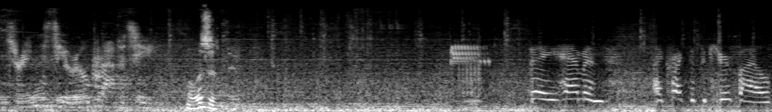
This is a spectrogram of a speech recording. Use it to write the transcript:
Entering zero gravity. Well, this is new. Hey, Hammond. I cracked the secure files.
